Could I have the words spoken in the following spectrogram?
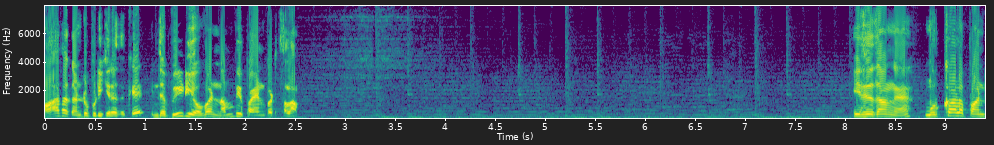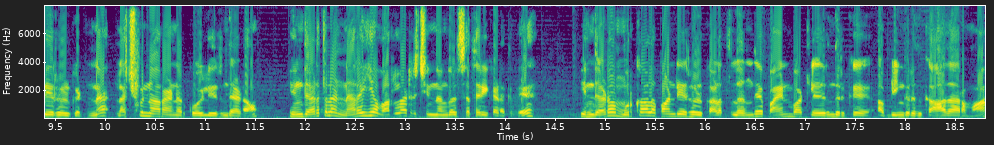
பாதை கண்டுபிடிக்கிறதுக்கு இந்த வீடியோவை நம்பி பயன்படுத்தலாம். இதுதாங்க முற்கால பாண்டியர்கள் கட்டின லட்சுமி நாராயணர் கோயில் இருந்த இடம். இந்த இடத்துல நிறைய வரலாற்று சின்னங்கள் சிதறி கிடக்குது. இந்த இடம் முற்கால பாண்டியர்கள் காலத்துல இருந்தே பயன்பாட்டில் இருந்திருக்கு அப்படிங்கிறதுக்கு ஆதாரமா?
